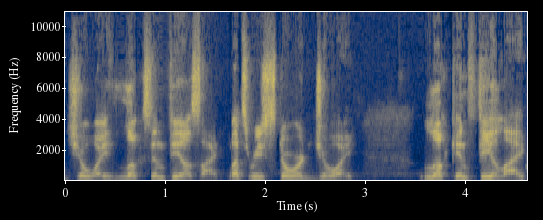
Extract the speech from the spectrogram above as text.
joy looks and feels like. What's restored joy look and feel like?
